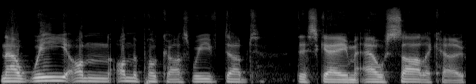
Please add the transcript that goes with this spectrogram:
Now we on on the podcast we've dubbed this game El Sarlico.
